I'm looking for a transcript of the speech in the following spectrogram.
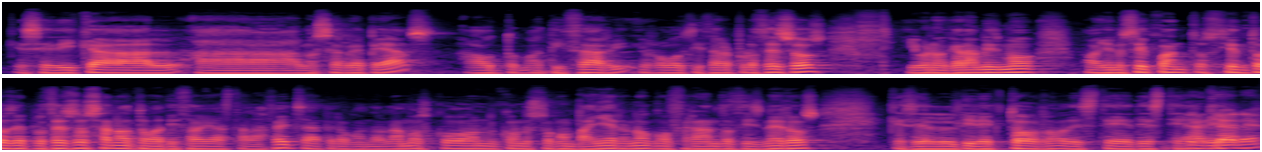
que se dedica a, los RPAs, a automatizar y robotizar procesos. Y bueno, que ahora mismo, yo no sé cuántos cientos de procesos se han automatizado ya hasta la fecha, pero cuando hablamos con, con nuestro compañero, ¿no? con Fernando Cisneros, que es el director ¿no? de, este, de este área,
